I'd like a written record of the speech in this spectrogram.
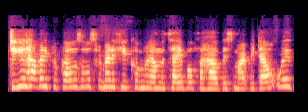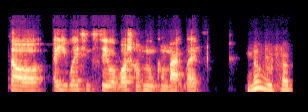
do you have any proposals from NFU Cymru on the table for how this might be dealt with, or are you waiting to see what Welsh Government come back with? No, we've had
